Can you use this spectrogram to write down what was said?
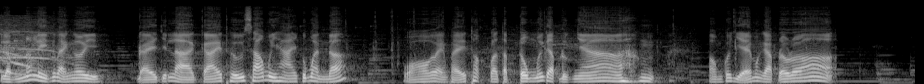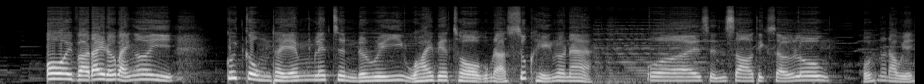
Lụm nó liền các bạn ơi. Đây chính là cái thứ 62 của mình đó. Wow các bạn phải thật là tập trung mới gặp được nha. Không có dễ mà gặp đâu đó. Ôi, vào đây nữa bạn ơi. Cuối cùng thì em Legendary White Veto cũng đã xuất hiện rồi nè. Ôi xịn sò thiệt sự luôn. Ủa, nó đâu vậy?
